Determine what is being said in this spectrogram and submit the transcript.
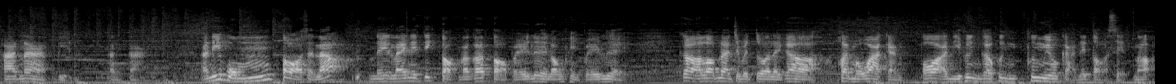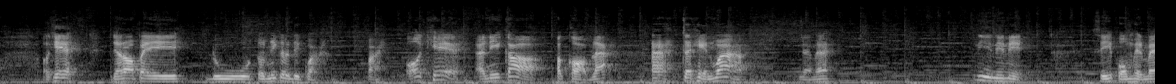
พาดหน้าเปลี่ยนต่างๆ อันนี้ผมต่อเสร็จแล้วในไลฟ์ใน Tik t o อกแล้วก็ต่อไปเรื่อยร้องเพลงไปเรื่อยก็รอบหน้าจะเป็นตัวอะไรก็ค่อยมาว่ากัน เพราะว่าอันนี้เพิ่งก็เพิ่งเพิ่งมีโอกาสได้ต่อเสร็จเนาะโอเค เดี๋ยวเราไปดูตัวนี้กันเลยดีกว่าไปโอเค อันนี้ก็ประกอบแล้วอะจะเห็นว่าเดี๋ยวนะ นี่นี่นี่สีผมเห็นไหม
